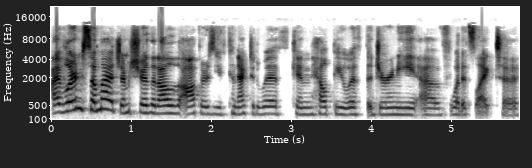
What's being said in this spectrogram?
I've learned so much. I'm sure that all of the authors you've connected with can help you with the journey of what it's like to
